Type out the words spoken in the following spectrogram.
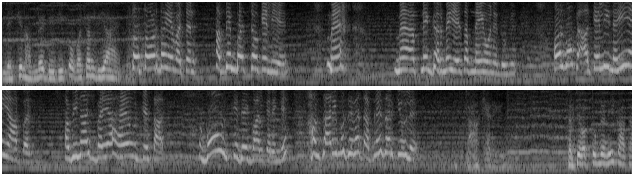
लेकिन हमने दीदी को वचन दिया है। तो तोड़ दो ये वचन अपने बच्चों के लिए। मैं मैं अपने घर में ये सब नहीं होने दूँगी। और वो अकेली नहीं है यहाँ पर। अविनाश भैया है उनके साथ। वो उसकी देखभाल करेंगे। हम सारी मुसीबत अपने सर क्यों ले क्या कह रही हो चलते वक्त तुमने नहीं कहा था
